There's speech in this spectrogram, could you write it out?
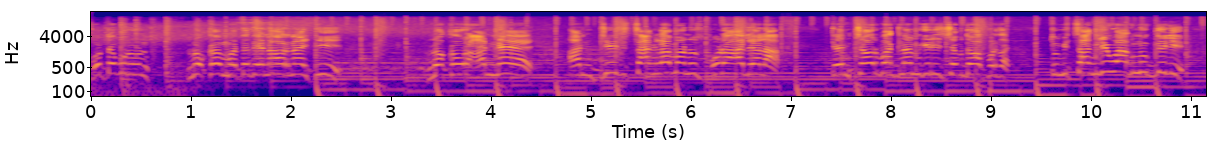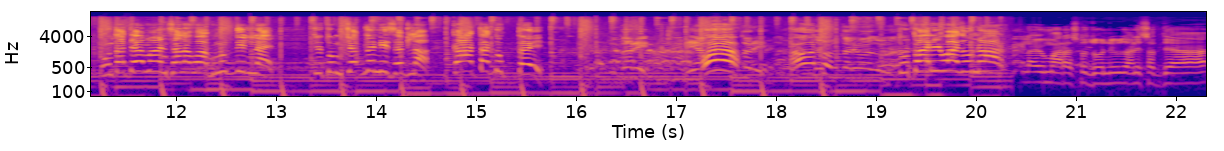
खोटं बोलून लोक मत देणार नाही ती. लोकांवर अन्याय आहे. आणि जे चांगला माणूस पुढे आलेला त्यांच्यावर बदनामगिरी शब्द वापरतात तुम्ही चांगली वागणूक दिली. कोणता त्या माणसाला वागणूक दिली नाही? ती तुमच्यातलं निसटला. का आता दुखतंय? तुतारी. हे हो. तुतारी. हो, आता तु- तुतारी वाजवणार. लाईव्ह महाराष्ट्र झोन न्यूज आणि सध्या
